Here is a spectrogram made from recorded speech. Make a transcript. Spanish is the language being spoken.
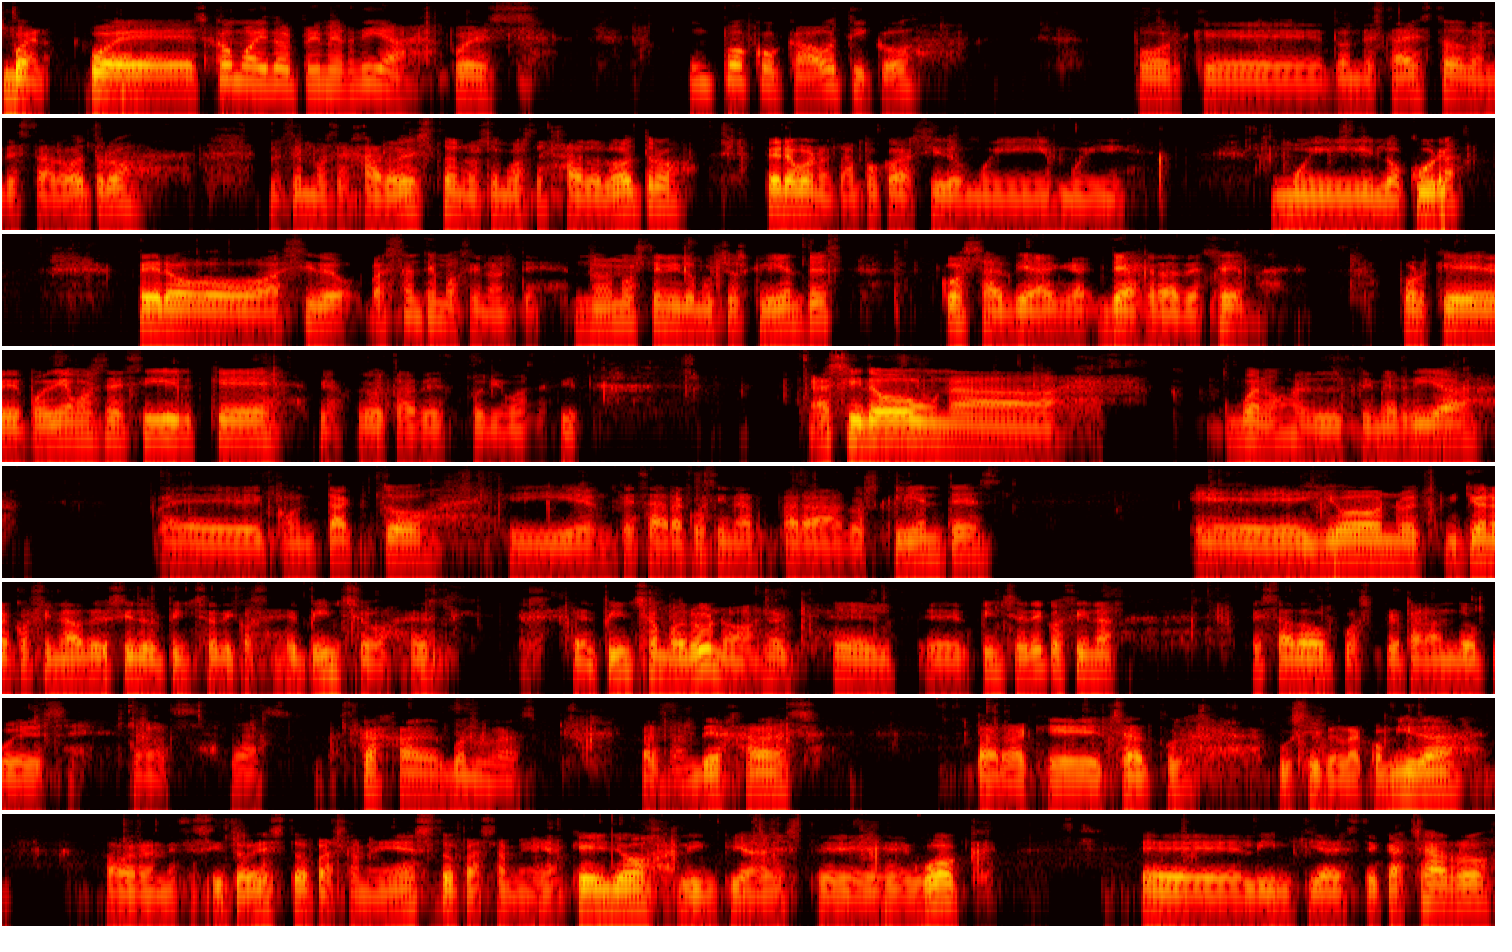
Bueno, pues ¿cómo ha ido el primer día? Pues un poco caótico, porque ¿dónde está esto? ¿Dónde está lo otro? Nos hemos dejado esto, nos hemos dejado lo otro, pero bueno, tampoco ha sido muy, muy, muy locura, pero ha sido bastante emocionante. No hemos tenido muchos clientes, cosa de, de agradecer, porque podríamos decir que, otra vez podríamos decir, ha sido una, bueno, el primer día eh, contacto y empezar a cocinar para los clientes. Eh, yo, no, yo no he cocinado, he sido el pincho de el pincho, el, pincho moruno, el, el, pinche de cocina. He estado pues preparando pues las, las, las cajas, bueno, las, las bandejas, para que Chad pusiera la comida. Ahora necesito esto, pásame esto, pásame aquello, limpia este wok, eh, limpia este cacharro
